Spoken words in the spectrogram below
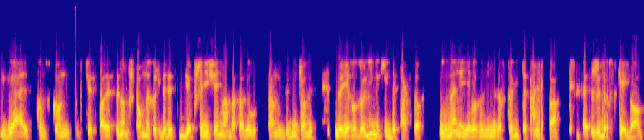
Izrael w konflikcie z Palestyną. Przypomnę choćby decyzję o przeniesieniu ambasady Stanów Zjednoczonych do Jerozolimy, czyli de facto uznania Jerozolimy za stolicę państwa żydowskiego.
